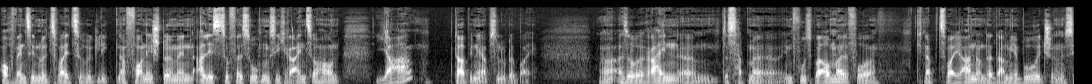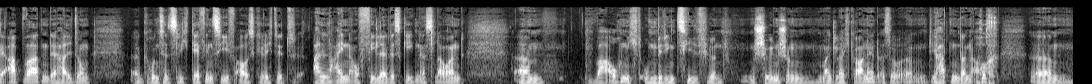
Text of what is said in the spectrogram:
auch wenn sie 0-2 zurückliegt, nach vorne stürmen, alles zu versuchen, sich reinzuhauen. Ja, da bin ich absolut dabei. Ja, also rein, ähm, das hat man im Fußball auch mal vor knapp zwei Jahren unter Damir Buric eine sehr abwartende Haltung, äh, grundsätzlich defensiv ausgerichtet, allein auf Fehler des Gegners lauernd. Ähm, war auch nicht unbedingt zielführend. Schön schon mal gleich gar nicht. Also ähm, die hatten dann auch, ähm,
